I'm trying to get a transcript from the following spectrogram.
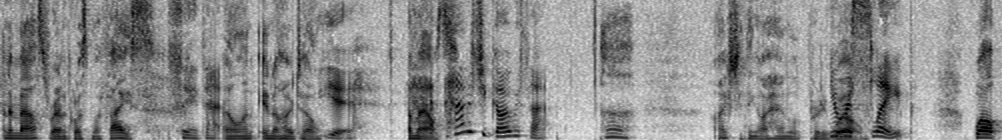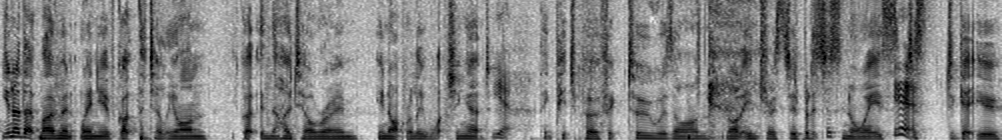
and a mouse ran across my face, See that? Ellen, in a hotel. Yeah. A mouse. How did you go with that? I actually think I handled it pretty well. You were well. asleep. Well, you know that moment when you've got the telly on, you've got in the hotel room, you're not really watching it. Yeah. I think Pitch Perfect 2 was on, not interested, but it's just noise Yeah. just to get you,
